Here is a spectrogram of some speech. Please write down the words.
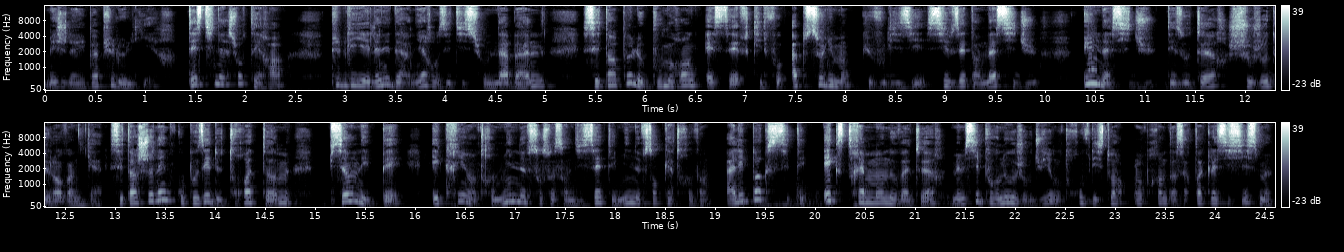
mais je n'avais pas pu le lire. Destination Terra, publié l'année dernière aux éditions Naban, c'est un peu le boomerang SF qu'il faut absolument que vous lisiez si vous êtes un assidu, une assidue des auteurs shoujo de l'an 24. C'est un shonen composé de trois tomes bien épais, écrit entre 1977 et 1980. À l'époque, c'était extrêmement novateur, même si pour nous aujourd'hui, on trouve l'histoire empreinte d'un certain classicisme.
